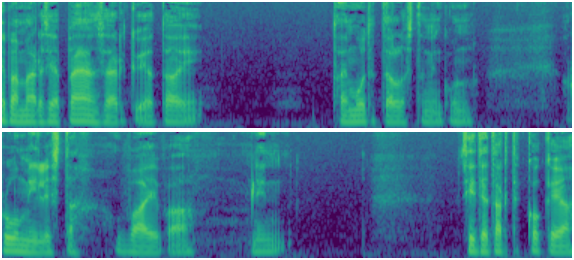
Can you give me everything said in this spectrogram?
epämääräisiä päänsärkyjä tai, tai muuta tällaista niin kuin ruumiillista vaivaa, niin siitä ei tarvitse kokea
